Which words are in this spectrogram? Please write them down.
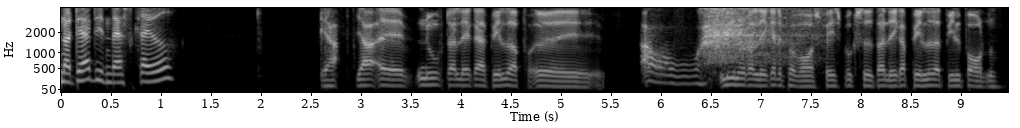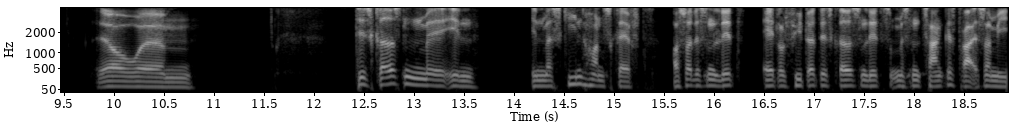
Når det er den der skrevet, Ja, jeg, øh, nu der lægger jeg billeder op. Øh, oh, lige nu der ligger det på vores Facebook-side. Der ligger billedet af billboardet. Og øh, det er skrevet sådan med en, en maskinhåndskrift. Og så er det sådan lidt Adolf Hitler. Det er skrevet sådan lidt med sådan en tankestreg, som i...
